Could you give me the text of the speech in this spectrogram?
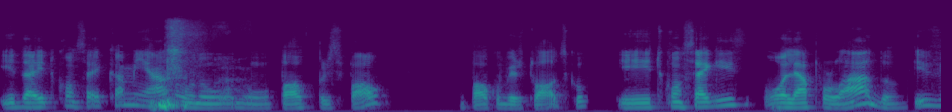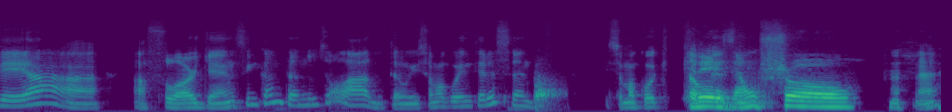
e daí tu consegue caminhar no, no- no palco principal, no palco virtual, desculpa, e tu consegue olhar pro lado e ver a, a Floor Jansen cantando do seu lado. Então isso é uma coisa interessante. Isso é uma coisa que Cris, é um show. Né?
